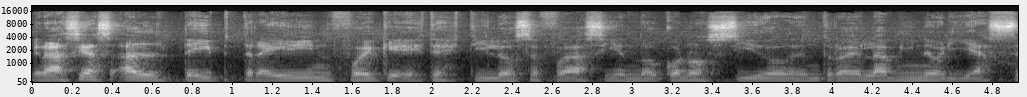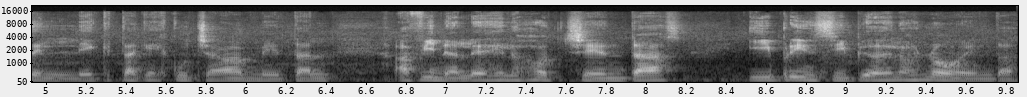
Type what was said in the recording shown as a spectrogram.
Gracias al tape trading fue que este estilo se fue haciendo conocido dentro de la minoría selecta que escuchaba metal a finales de los 80s y principios de los 90.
